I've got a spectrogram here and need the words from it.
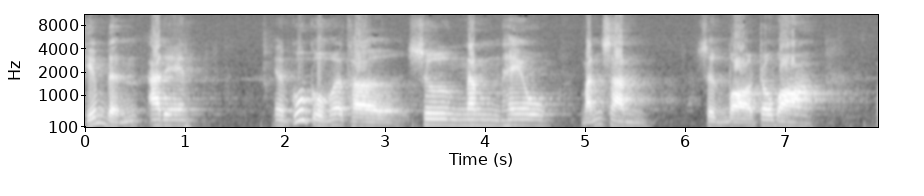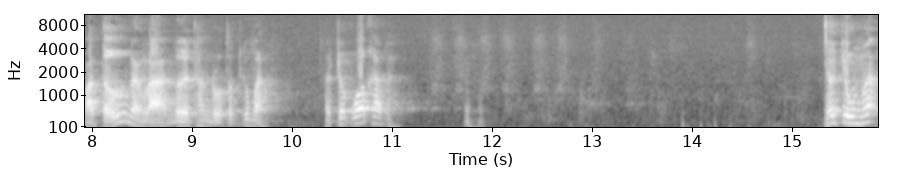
kiểm định ADN nên cuối cùng là thờ xương nanh heo, mảnh sành, sừng bò, trâu bò, mà tưởng rằng là người thân ruột thịt của mình. Nó trốt quớt hết rồi. Nói chung á,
